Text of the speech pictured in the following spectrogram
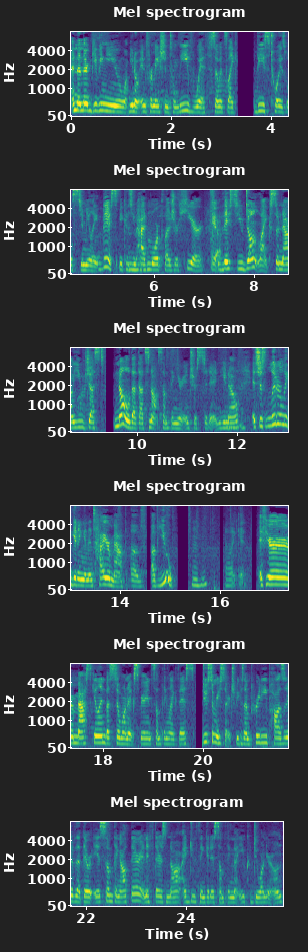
And then they're giving you, you know, information to leave with. So it's like these toys will stimulate this because you had mm-hmm. more pleasure here. Yeah. This you don't like. So now you just know that that's not something you're interested in, you know? Mm-hmm. It's just literally getting an entire map of of you. Mm-hmm. I like it. If you're masculine but still want to experience something like this, do some research because I'm pretty positive that there is something out there. And if there's not, I do think it is something that you could do on your own.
